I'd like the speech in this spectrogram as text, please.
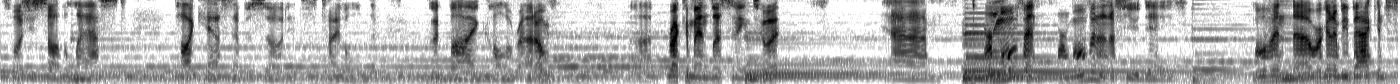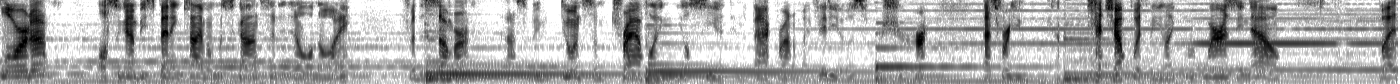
I suppose you saw the last podcast episode. It's titled Goodbye, Colorado. Uh, recommend listening to it. Um, we're moving. We're moving in a few days. Moving. Uh, we're going to be back in Florida. Also going to be spending time in Wisconsin and Illinois for the summer. Uh, so we'll be doing some traveling. You'll see it in the background of my videos for sure. That's where you catch up with me. Like, where is he now? But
